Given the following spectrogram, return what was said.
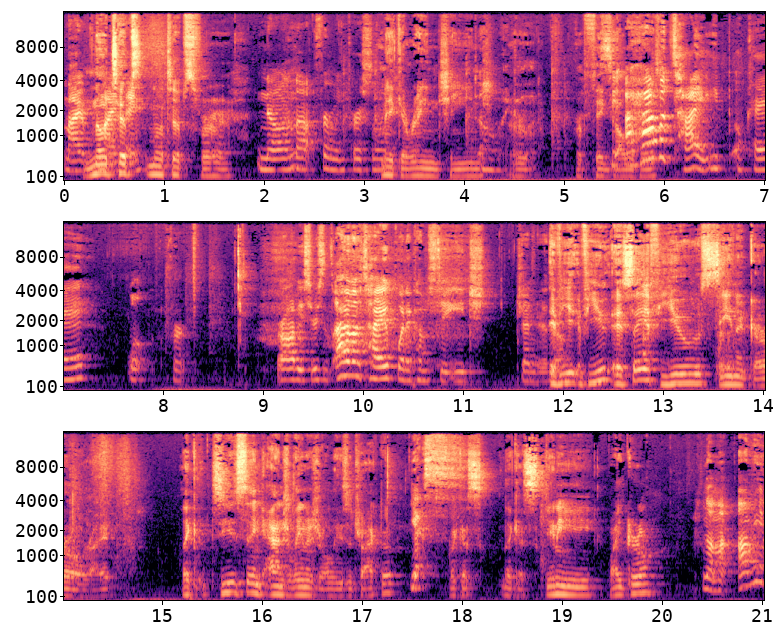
my. No my tips. Thing. No tips for her. No, not for me personally. Make it rain change Oh my or God. or fig See, I have a type. Okay. Well, for for obvious reasons, I have a type when it comes to each gender. If you if you say if you seen a girl right, like do you think Angelina Jolie is attractive? yes. Like a s- like a skinny white girl? No, no. I mean,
